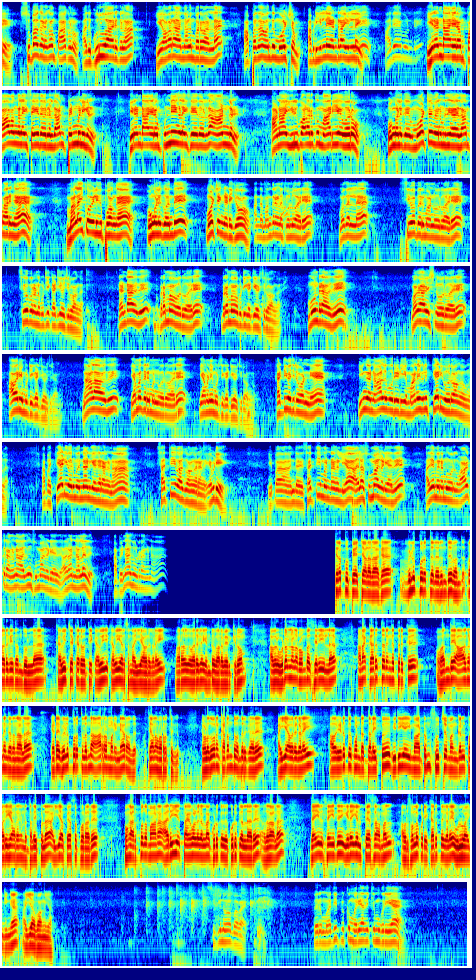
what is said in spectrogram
சுபகிரகம் பார்க்கணும். அது குருவாக இருக்கலாம் எவராக இருந்தாலும் பரவாயில்ல. அப்போ தான் வந்து மோட்சம். அப்படி இல்லை என்றால் இல்லை. அதே போன்று இரண்டாயிரம் பாவங்களை செய்தவர்கள் தான் பெண்மணிகள். இரண்டாயிரம் புண்ணியங்களை செய்தவர்கள் தான் ஆண்கள். ஆனால் இரு பலருக்கும் மாறியே வரும். உங்களுக்கு மோட்சம் வேணும்ன்றதுக்காக தான் பாருங்கள் மலை கோவிலுக்கு போங்க. உங்களுக்கு வந்து மோட்சம் கிடைக்கும். அந்த மந்திரங்களை சொல்லுவார். முதல்ல சிவபெருமான் வருவார். சிவபெருமானை பிடிச்சி கட்டி வச்சுருவாங்க. ரெண்டாவது பிரம்மா வருவார். பிரம்மாவை பிடி கட்டி வச்சுருவாங்க. மூன்றாவது மகாவிஷ்ணு வருவார். அவரையும் பிடி கட்டி வச்சுருவாங்க. நாலாவது யமதருமன் வருவார். யமனையும் முடிச்சு கட்டி வச்சுருவாங்க. கட்டி வச்சுட்ட உடனே இங்கே நாலு பேருடைய மனைவிகளும் தேடி வருவாங்க அவங்கள. அப்போ தேடி வரும்போது என்னான்னு கேட்குறாங்கன்னா சத்திய வாக்கு வாங்குறாங்க. எப்படி? இப்போ இந்த சக்தி பண்ணுறாங்க இல்லையா அதெல்லாம் சும்மா கிடையாது. அதே மாதிரி நம்ம ஒரு வாழ்த்துறாங்கன்னா அதுவும் சும்மா கிடையாது. அதெல்லாம் நல்லது. அப்போ என்ன சொல்கிறாங்கன்னா சிறப்பு பேச்சாளராக விழுப்புரத்திலிருந்து வந்து வருகை தந்துள்ள கவி சக்கரவர்த்தி கவி கவியரசன் ஐயா அவர்களை வருக வருக என்று வரவேற்கிறோம். அவர் உடல்நலம் ரொம்ப சரியில்லை. ஆனால் கருத்தரங்கத்திற்கு வந்தே ஆகணுங்கிறதுனால இட விழுப்புரத்துலேருந்து ஆறரை மணி நேரம் அது சேலம் வர்றதுக்கு. எவ்வளோ தூரம் கடந்து வந்திருக்காரு ஐயா அவர்களை அவர் எடுத்துக்கொண்ட தலைப்பு விதியை மாற்றும் சூட்சமங்கள் பரிகாரங்கள் தலைப்பில் ஐயா பேச போகிறாரு உங்கள் அற்புதமான அரிய தகவல்கள்லாம் கொடுக்க கொடுக்கலாரு. அதனால் தயவு செய்து இடையில் பேசாமல் அவர் சொல்லக்கூடிய கருத்துக்களை உள்வாங்கிங்க. ஐயா வாங்கய்யா. சிகினோபவ பெரும் மதிப்புக்கும் மரியாதைக்கும் உரிய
